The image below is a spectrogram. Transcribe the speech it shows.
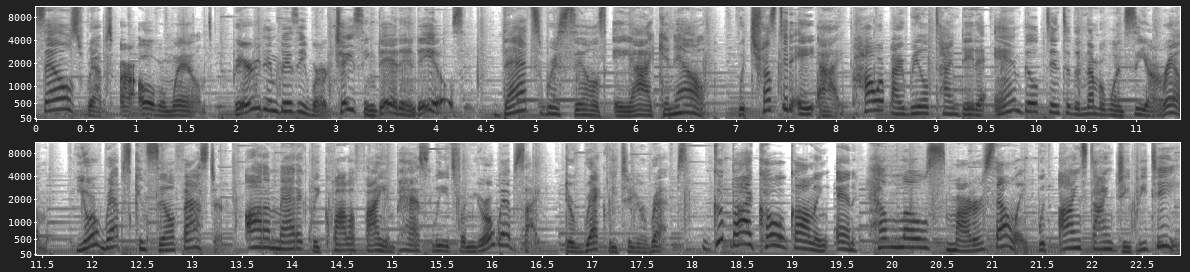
Sales reps are overwhelmed, buried in busy work chasing dead end deals. That's where Sales AI can help. With trusted AI powered by real time data and built into the number one CRM, your reps can sell faster, automatically qualify and pass leads from your website directly to your reps. Goodbye cold calling and hello smarter selling with Einstein GPT.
